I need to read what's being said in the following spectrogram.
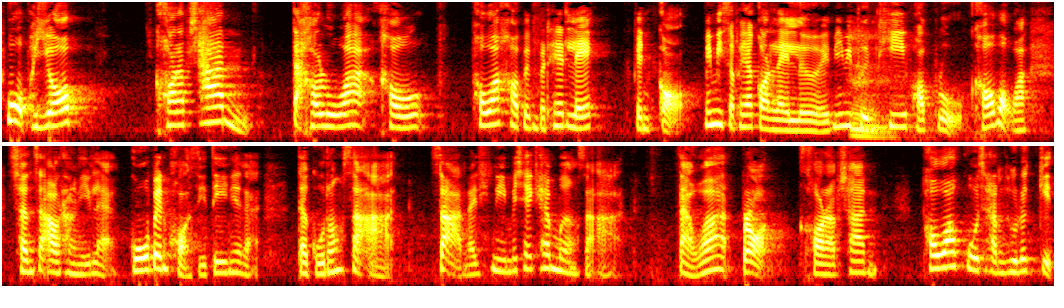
ผู้อพยพคอร์รัปชันแต่เขารู้ว่าเขาเพราะว่าเขาเป็นประเทศเล็ก เป็นเกาะไม่มีทรัพยากรอะไรเลย ไม่มีพื้นที่เพาะปลูกเขาบอกว่าฉันจะเอาทางนี้แหละ กูเป็น port city นี่แหละ แต่กูต้องสะอาดสะอาดในที่นี้ไม่ใช่แค่เมืองสะอาด แต่ว่าปลอดคอร์รัปชันเพราะว่ากูทำธุรกิจ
